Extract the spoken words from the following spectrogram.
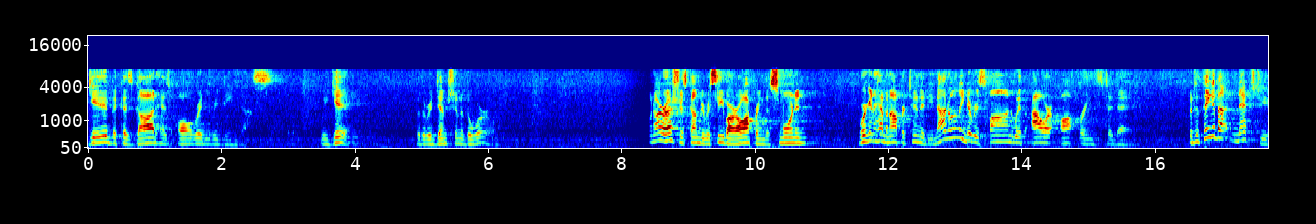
give because God has already redeemed us. We give for the redemption of the world. When our ushers come to receive our offering this morning, we're going to have an opportunity not only to respond with our offerings today, but to think about next year,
